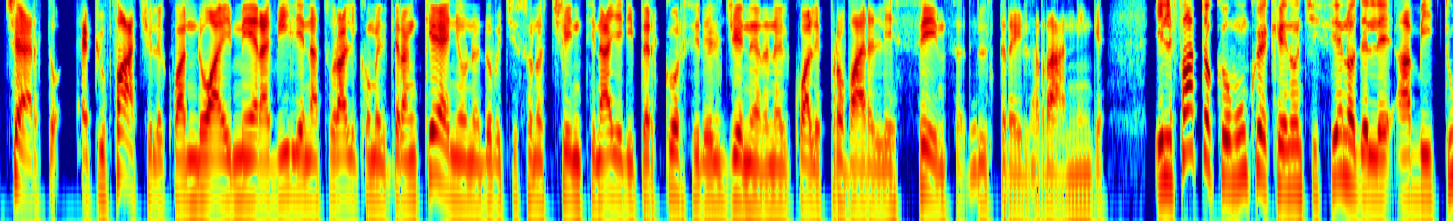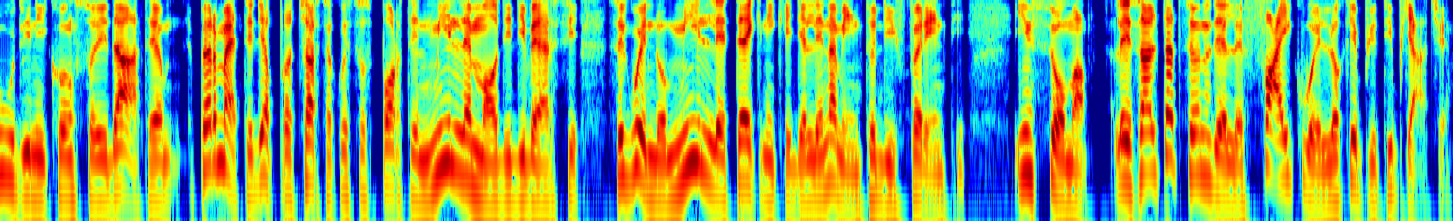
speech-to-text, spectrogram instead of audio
Certo, è più facile quando hai meraviglie naturali come il Grand Canyon, dove ci sono centinaia di percorsi del genere nel quale provare l'essenza del trail running. Il fatto comunque che non ci siano delle abitudini consolidate permette di approcciarsi a questo sport in mille modi diversi, seguendo mille tecniche di allenamento differenti. Insomma, l'esaltazione del fai quello che più ti piace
